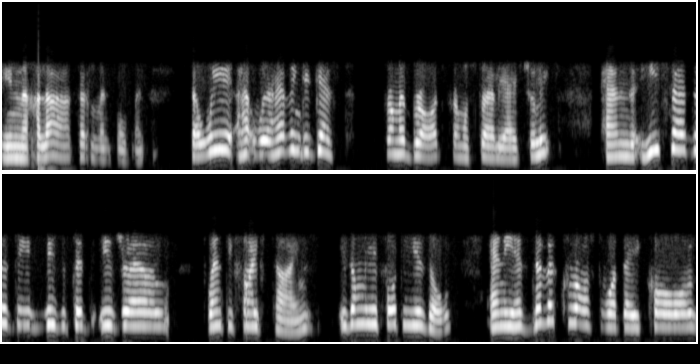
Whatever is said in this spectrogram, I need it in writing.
Nachala settlement movement. So we ha- we're having a guest from abroad, from Australia actually, and he said that he visited Israel 25 times. He's only 40 years old and he has never crossed what they call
